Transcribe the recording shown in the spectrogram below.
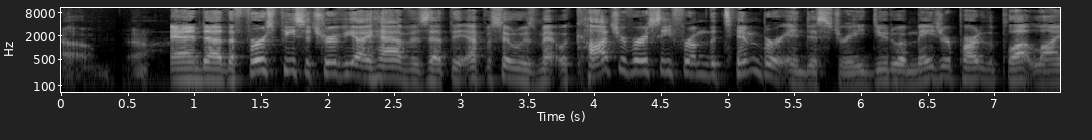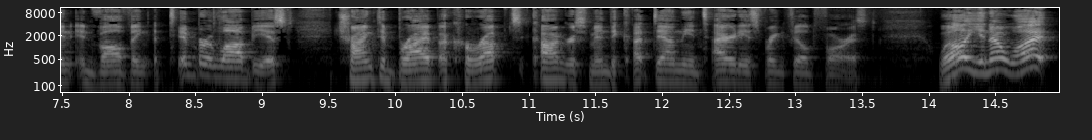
um, yeah. And uh, the first piece of trivia I have is that the episode was met with controversy from the timber industry due to a major part of the plot line involving a timber lobbyist trying to bribe a corrupt congressman to cut down the entirety of Springfield Forest. Well, you know what?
